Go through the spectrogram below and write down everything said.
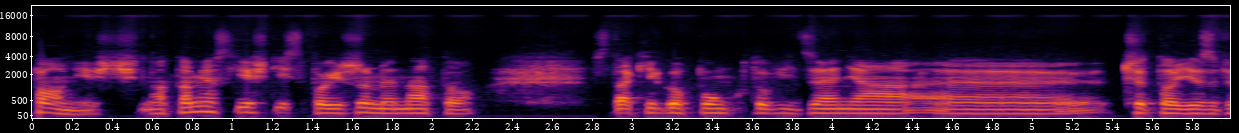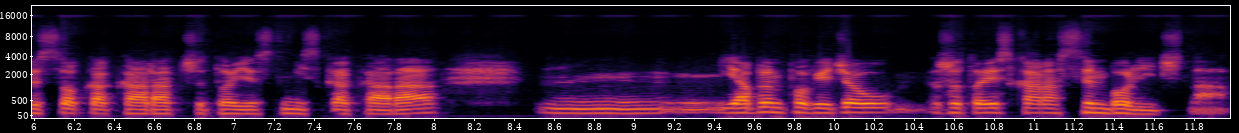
ponieść. Natomiast jeśli spojrzymy na to z takiego punktu widzenia, e, czy to jest wysoka kara, czy to jest niska kara, ja bym powiedział, że to jest kara symboliczna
